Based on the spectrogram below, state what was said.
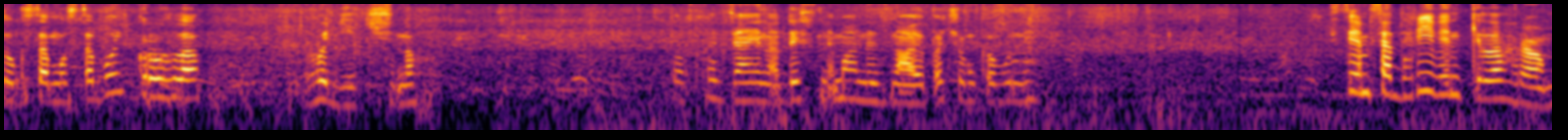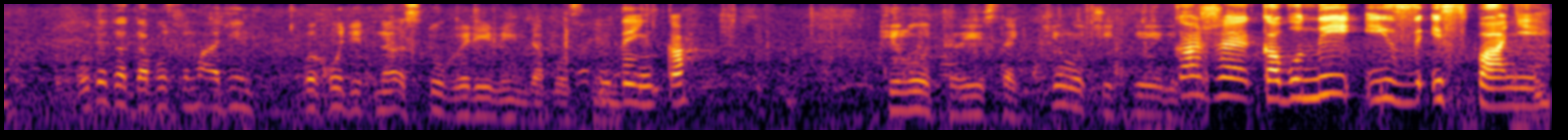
сок, само собою, круглогодічно. Так, хазяїна десь нема, не знаю, по чому кавуни. 70 гривень кілограм. Вот это, допустим, один выходит на 100 гривен, допустим. Динька. Кило 300, кило 400. Каже, кавуни із Іспанії.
